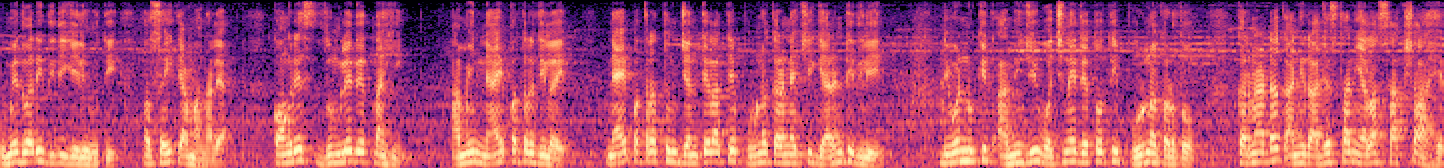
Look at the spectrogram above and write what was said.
उमेदवारी दिली गेली होती असंही त्या म्हणाल्या. काँग्रेस जुमले देत नाही. आम्ही न्यायपत्र दिलं आहे न्यायपत्रातून जनतेला ते पूर्ण करण्याची गॅरंटी दिली. निवडणुकीत आम्ही जी वचने देतो ती पूर्ण करतो. कर्नाटक आणि राजस्थान याला साक्ष आहेत.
